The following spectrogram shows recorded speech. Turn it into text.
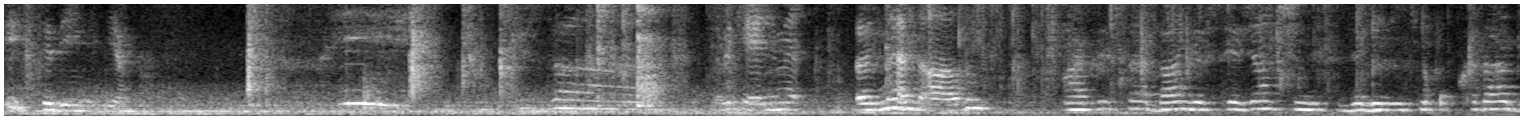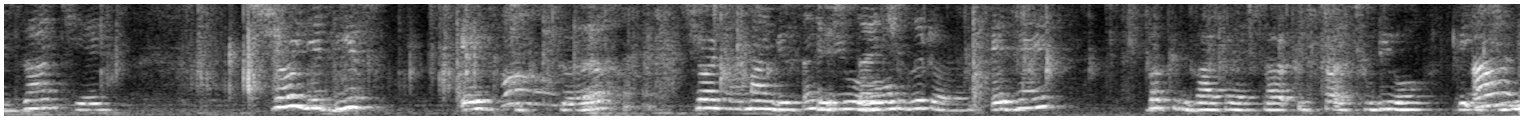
İstediğin gibi yap. Hey, çok güzel. Tabii ki elimi önden de aldım. Arkadaşlar ben göstereceğim şimdi size benimkini o kadar güzel ki. Şöyle bir ev çıktı. Şöyle hemen Anne üstü gösteriyorum. açılır onun. Evet. Bakınız arkadaşlar üstü açılıyor ve Aa, içinden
